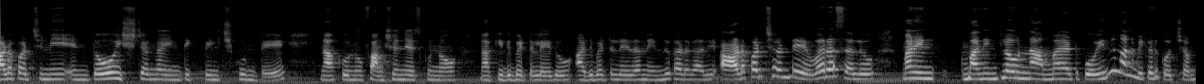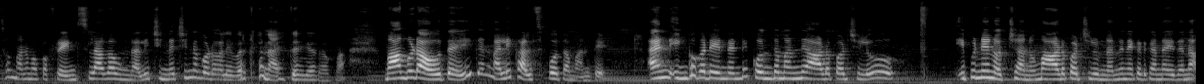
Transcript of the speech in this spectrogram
ఆడపడుచుని ఎంతో ఇష్టంగా ఇంటికి పిలుచుకుంటే నాకు నువ్వు ఫంక్షన్ చేసుకున్నావు నాకు ఇది పెట్టలేదు అది పెట్టలేదు అని ఎందుకు అడగాలి? ఆడపడుచు అంటే ఎవరు అసలు? మన ఇన్ మన ఇంట్లో ఉన్న అమ్మాయి అటు పోయింది మనం ఇక్కడికి వచ్చాం. సో మనం ఒక ఫ్రెండ్స్ లాగా ఉండాలి. చిన్న చిన్న గొడవలు ఎవరికైనా అవుతాయి కదమ్మా మాకు కూడా అవుతాయి కానీ మళ్ళీ కలిసిపోతాం అంతే. అండ్ ఇంకొకటి ఏంటంటే కొంతమంది ఆడపడుచులు ఇప్పుడు నేను వచ్చాను మా ఆడపడుచులు ఉన్నాను నేను ఎక్కడికైనా ఏదైనా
